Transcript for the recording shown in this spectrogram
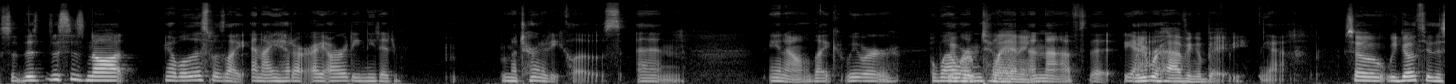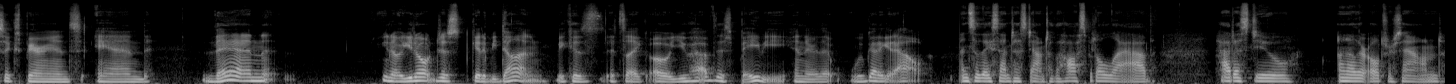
So this this is not yeah. Well, this was like, and I had I already needed maternity clothes, and you know, like we were well were into planning. it enough that yeah, we were having a baby. yeah, So we go through this experience, and then, you know, you don't just get to be done because it's like, oh, you have this baby in there that we've got to get out. And so they sent us down to the hospital lab, had us do another ultrasound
